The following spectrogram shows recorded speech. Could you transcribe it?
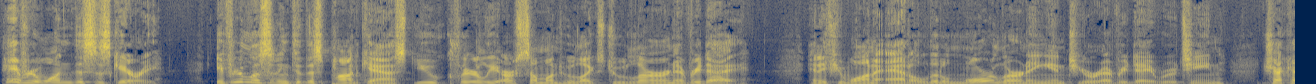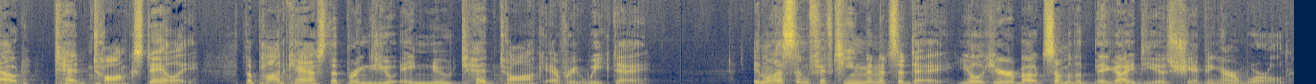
Hey everyone, this is Gary. If you're listening to this podcast, you clearly are someone who likes to learn every day. And if you want to add a little more learning into your everyday routine, check out TED Talks Daily, the podcast that brings you a new TED Talk every weekday. In less than 15 minutes a day, you'll hear about some of the big ideas shaping our world.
